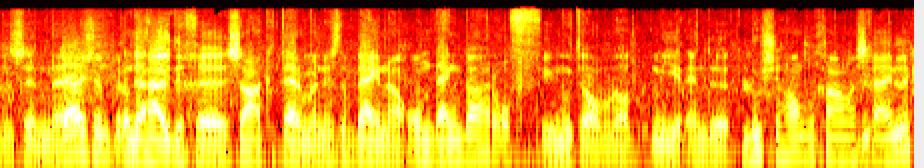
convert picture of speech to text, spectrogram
Dus in, eh, in de huidige zakentermen is dat bijna ondenkbaar. Of je moet al wat meer in de loesjehandel gaan waarschijnlijk.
